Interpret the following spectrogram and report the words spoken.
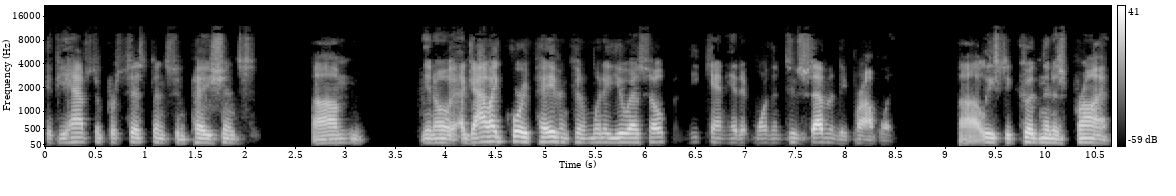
if you have some persistence and patience, um, you know, a guy like Corey Pavin can win a U.S. Open. He can't hit it more than 270, probably. Uh, at least he couldn't in his prime.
